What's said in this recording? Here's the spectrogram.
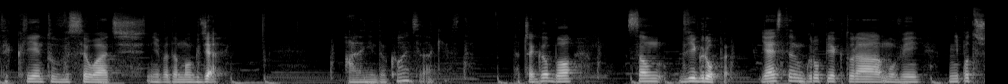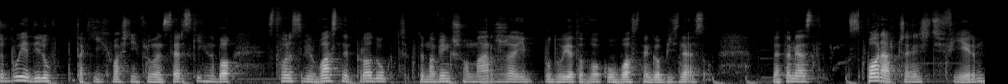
tych klientów wysyłać nie wiadomo gdzie. Ale nie do końca tak jest. Dlaczego? Bo są dwie grupy. Ja jestem w grupie, która mówi, nie potrzebuję dealów takich właśnie influencerskich, no bo stworzę sobie własny produkt, który ma większą marżę i buduję to wokół własnego biznesu. Natomiast spora część firm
